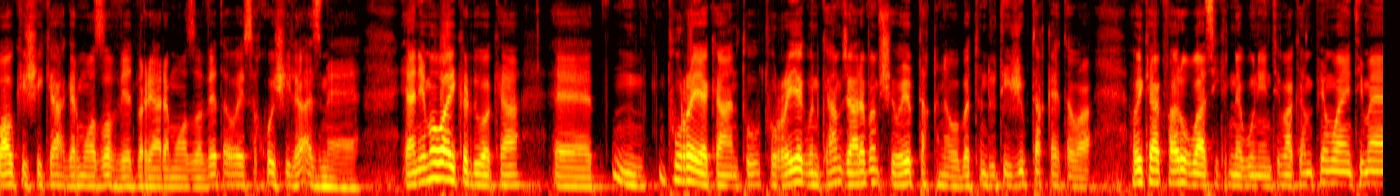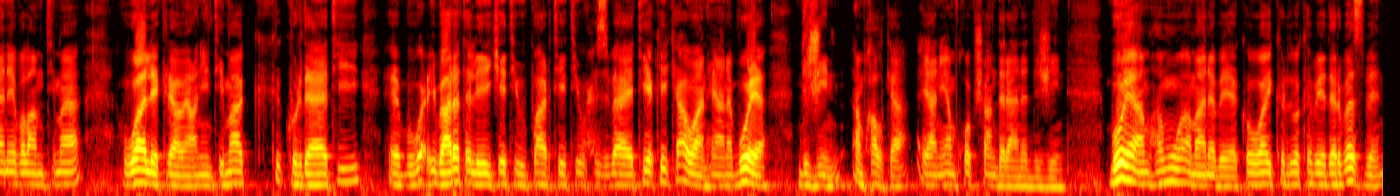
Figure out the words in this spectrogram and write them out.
باوکیشی کە ئەگەر مۆزەف بێت بڕیارە مۆزەف بێت، ئەوە ئێستا خۆیشی لە ئەزمەیەیە، یان ئێمە وای کردووە کە توڕەیەکان توڕەیەک بن کە ئەم جارە بەم شێوەیە بتەقنەوە، بە توندوتیژی بتەقێتەوە، ئەوەی کاک فاروق باسی کرد نەبوونی ئینتیما کە من پێم وایە ئینتیمایان هەیە بەڵام ئینتیما وا لێکراوە یانی ئینتیما کە کوردایەتی بوو عیبارەتە لە یەکێتی و پارتێتی و حزبایەتیەکەی کە ئەوان هەیانە بۆیە دژین ئەم خەڵکە یانی ئەم خۆپشاندەرانە دژین بۆیە ئەم هەموو ئەمانە بەیەکەوە وای کردووە کە بێدەربەست بن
